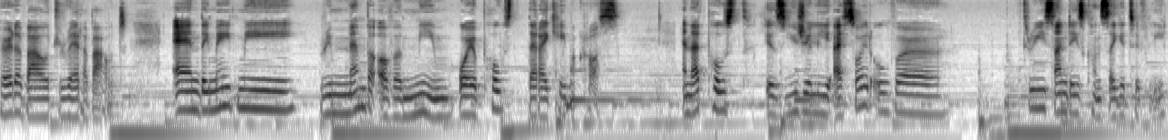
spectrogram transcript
heard about, read about. And they made me remember of a meme or a post that I came across. And that post is usually, I saw it over three Sundays consecutively,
